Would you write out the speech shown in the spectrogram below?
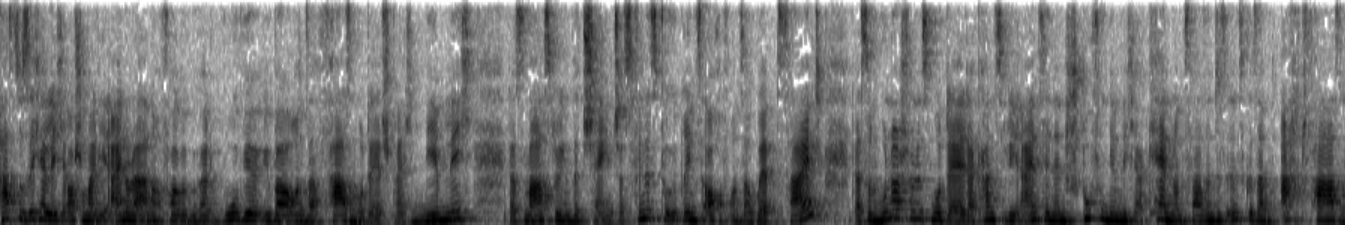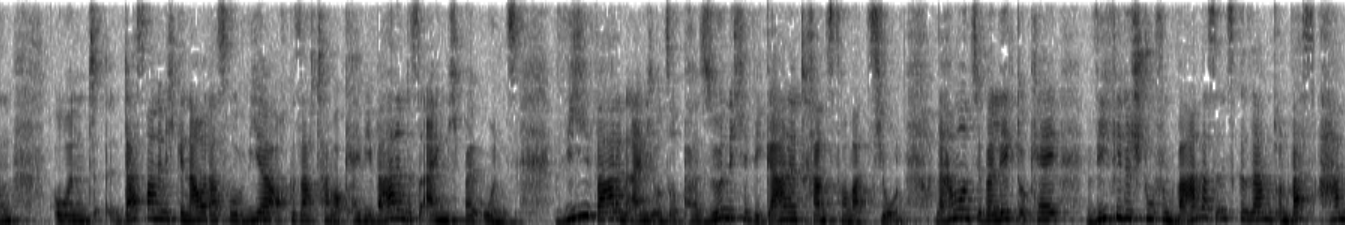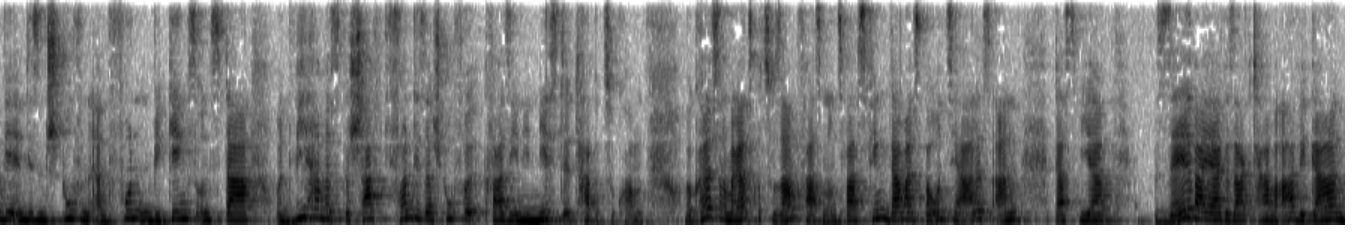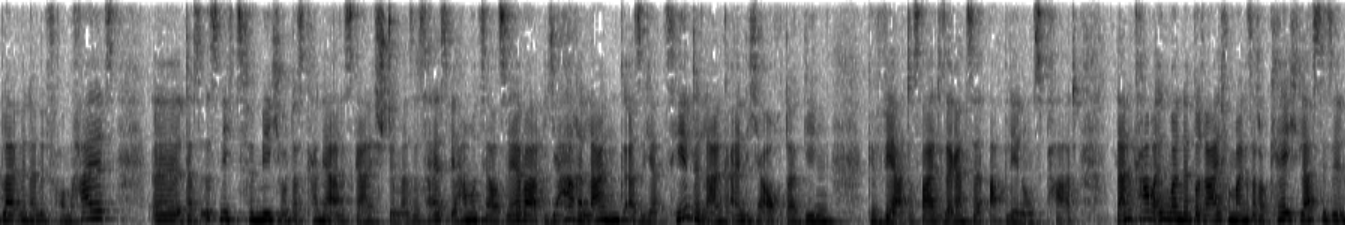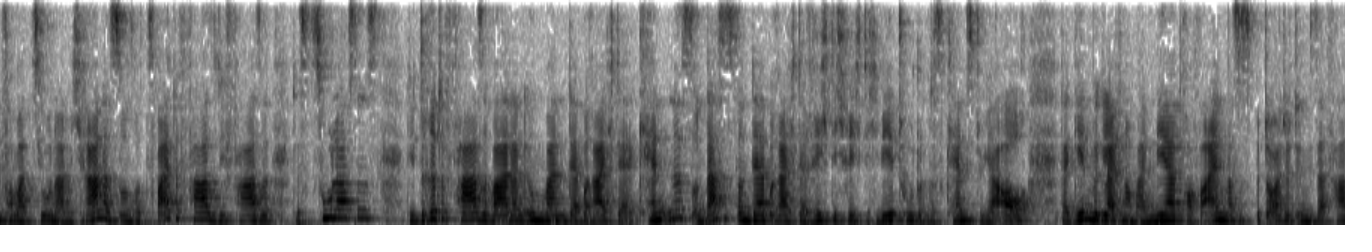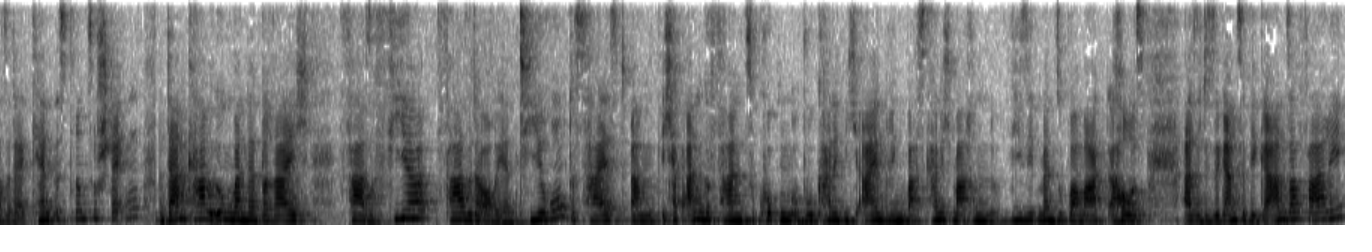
hast du sicherlich auch schon mal die ein oder andere Folge gehört, wo wir über unser Phasenmodell sprechen, nämlich das Mastering the Change. Das findest du übrigens auch auf unserer Website. Das ist ein wunderschönes Modell, da kannst du die einzelnen Stufen nämlich erkennen. Und zwar sind es insgesamt acht Phasen. Und das war nämlich genau das, wo wir auch gesagt haben, okay, wie war denn das eigentlich bei uns? Wie war denn eigentlich unsere persönliche vegane Transformation? Und da haben wir uns überlegt, okay, wie viele Stufen waren das insgesamt und was haben wir in diesen Stufen empfunden? Wie ging es uns da und wie haben wir es geschafft, von dieser Stufe quasi in die nächste Etappe zu kommen? Und wir können das nochmal ganz kurz zusammenfassen. Und zwar, es fing damals bei uns ja alles an, dass wir selber ja gesagt haben, ah, vegan, bleibt mir damit vom Hals. Äh, das ist nichts für mich und das kann ja alles gar nicht stimmen. Also das heißt, wir haben uns ja auch selber jahrelang, also jahrzehntelang eigentlich ja auch dagegen gewehrt. Das war dieser ganze Ablehnungspart. Dann kam irgendwann der Bereich, wo man gesagt hat, okay, ich lasse diese Informationen an mich ran. Das ist unsere zweite Phase, die Phase des Zulassens. Die dritte Phase war dann irgendwann der Bereich der Erkenntnis und das ist dann der Bereich, der richtig, richtig wehtut und das kennst du ja auch. Da gehen wir gleich nochmal näher drauf ein, was es bedeutet, in dieser Phase der Erkenntnis drin zu stecken. Und dann kam irgendwann der Bereich Phase 4, Phase der Orientierung. Das heißt, ähm, ich habe angefangen zu gucken, wo kann ich mich einbringen, was kann ich machen, wie sieht mein Supermarkt aus. Also diese ganze Vegan-Safari.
